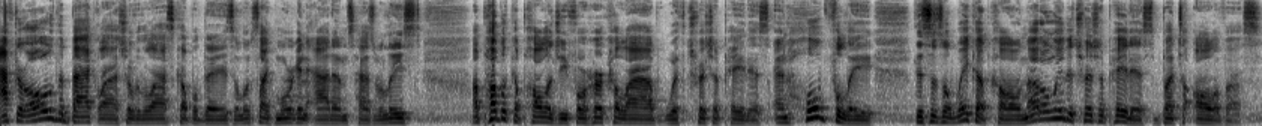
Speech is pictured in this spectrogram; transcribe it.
After all of the backlash over the last couple days, it looks like Morgan Adams has released a public apology for her collab with Trisha Paytas, and hopefully this is a wake-up call not only to Trisha Paytas, but to all of us.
